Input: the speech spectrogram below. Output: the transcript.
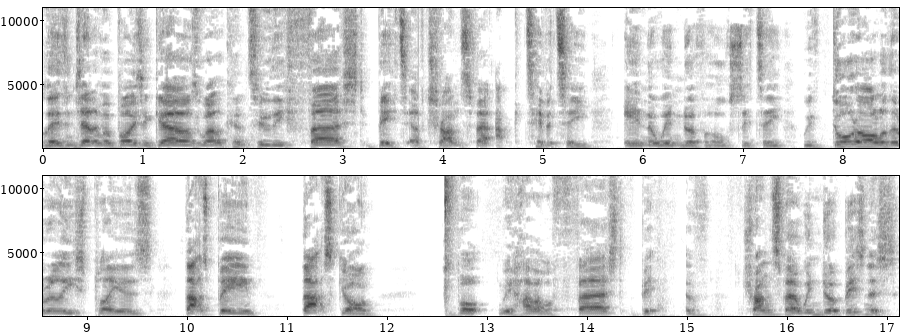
Ladies and gentlemen, boys and girls, welcome to the first bit of transfer activity in the window for Hull City. We've done all of the released players. That's been, that's gone. But we have our first bit of transfer window business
